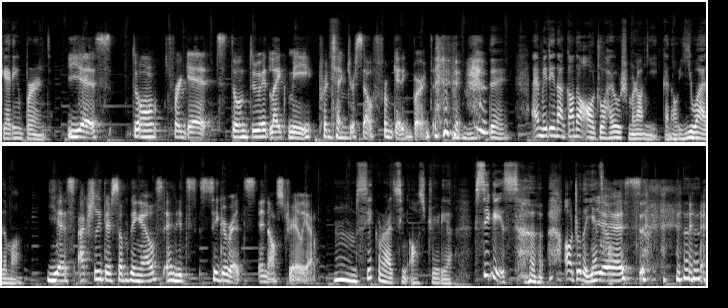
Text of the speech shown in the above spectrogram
getting burned。 yes, don't forget, don't do it like me. Protect yourself from getting burned. 对，哎，梅丽娜刚到澳洲，还有什么让你感到意外的吗？ yes, actually, there's something else, and it's cigarettes in Australia. 嗯，cigarettes in Australia，ciggies，澳洲的烟草。 Yes.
